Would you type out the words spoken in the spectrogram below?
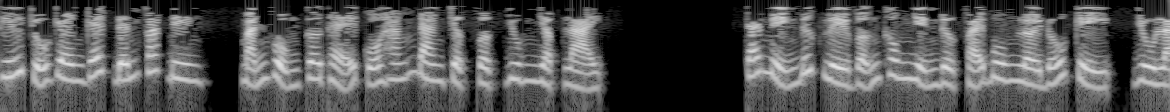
thiếu chủ ghen ghét đến phát điên, mảnh vụn cơ thể của hắn đang chật vật dung nhập lại. Cái miệng đứt lìa vẫn không nhịn được phải buông lời đố kỵ, dù là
